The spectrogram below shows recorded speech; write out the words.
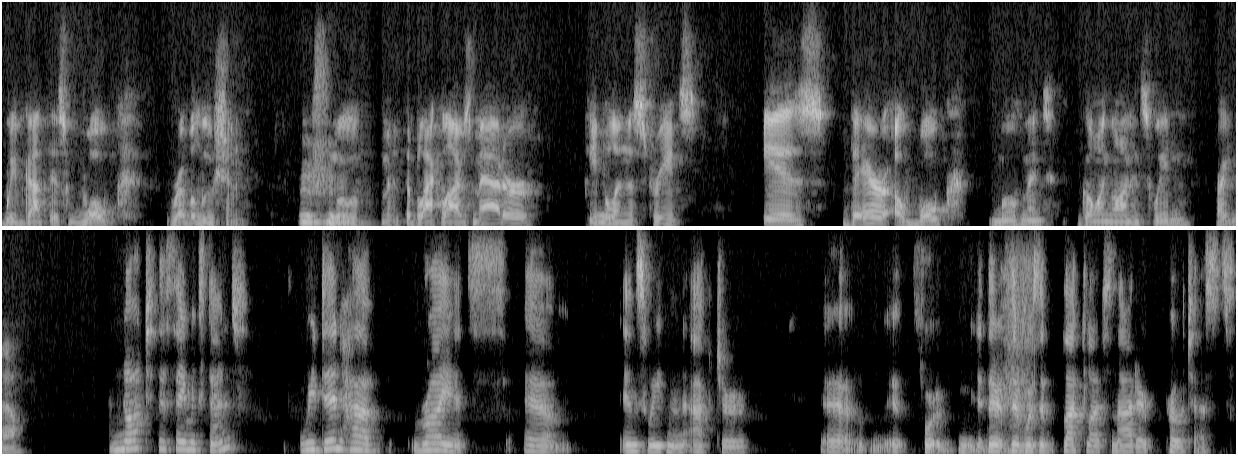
we've got this woke revolution mm-hmm. movement, the Black Lives Matter, people mm-hmm. in the streets. Is there a woke movement going on in Sweden right now? Not to the same extent. We did have riots um, in Sweden after uh, for there, there was a Black Lives Matter protest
